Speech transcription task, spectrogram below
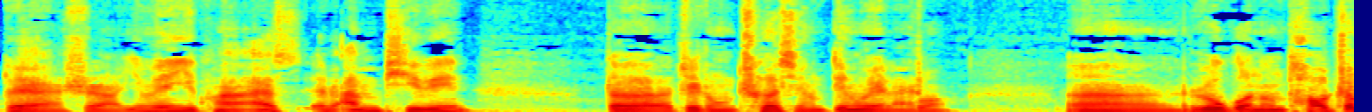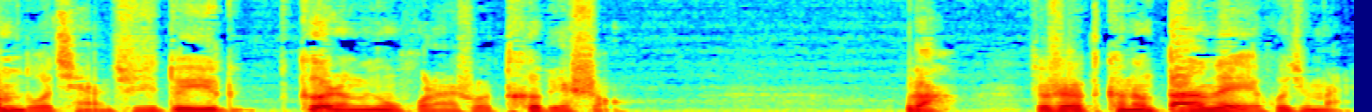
对是啊，因为一款 S 呃 MPV 的这种车型定位来说，呃，如果能掏这么多钱，其实对于个人用户来说特别少，对吧？就是可能单位会去买，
